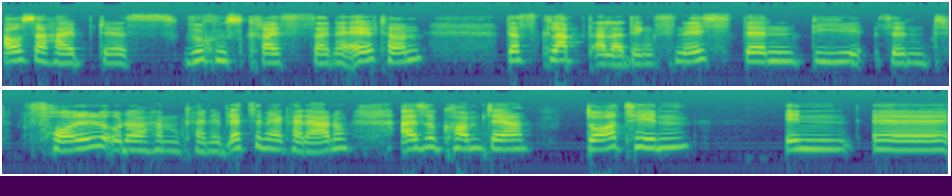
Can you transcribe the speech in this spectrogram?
außerhalb des Wirkungskreises seiner Eltern. Das klappt allerdings nicht, denn die sind voll oder haben keine Plätze mehr, keine Ahnung. Also kommt er dorthin in, äh,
